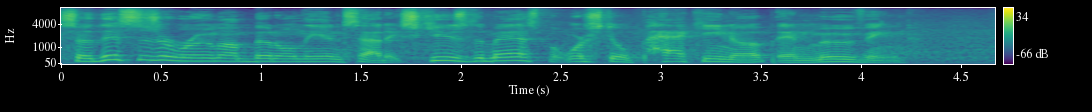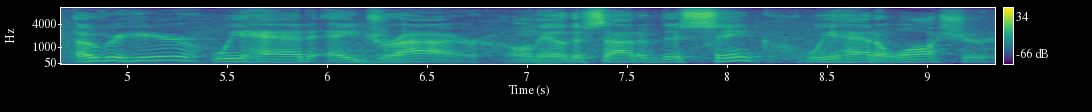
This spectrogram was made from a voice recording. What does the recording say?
So this is a room I'm built on the inside. Excuse the mess, but we're still packing up and moving. Over here, we had a dryer. On the other side of this sink, we had a washer.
